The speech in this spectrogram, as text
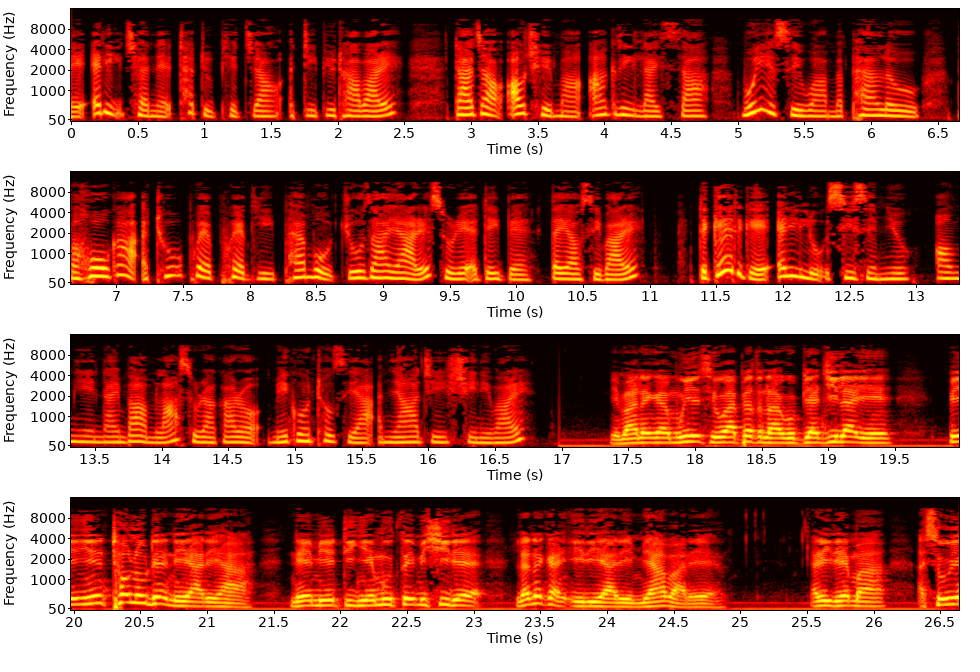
လည်း အဲဒီအချက်နဲ့ ထပ်တူဖြစ်ကြောင်း အတည်ပြုထားပါတယ်။ဒါကြောင့် အောက်ခြေမှာ အဂတိလိုက်စား၊မူးယစ်ဆေးဝါး မဖမ်းလို့ ဗဟိုက အထူးအဖွဲ့ဖွဲ့ပြီး ဖမ်းဖို့ ကြိုးစားရတယ် ဆိုတဲ့ အဓိပ္ပါယ် သက်ရောက်စေပါတယ်။တကယ့်တကယ် အဲလို အစီအစဉ်မျိုး အောင်မြင်နိုင်ပါ့မလား ဆိုတာကတော့ မေးခွန်းထုတ်စရာ အများကြီး ရှိနေပါတယ်။မြန်မာနိုင်ငံ မူးယစ်ဆေးဝါး ပြသနာကို ပြန်ကြည့်လိုက်ရင်ဘ ပင်ရင်းထုတ်လုပ်တဲ့နေရာတွေဟာ နယ်မြေတည်ငြိမ်မှု သိပ်မရှိတဲ့ လက်နက်ကိုင် ဧရိယာတွေ များပါတယ်။အဲဒီထဲမှာ အစိုးရ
